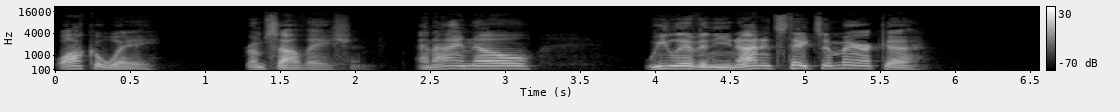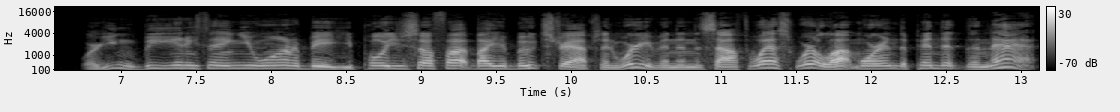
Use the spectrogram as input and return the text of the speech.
walk away from salvation. And I know we live in the United States of America where you can be anything you want to be. You pull yourself up by your bootstraps. And we're even in the Southwest, we're a lot more independent than that.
